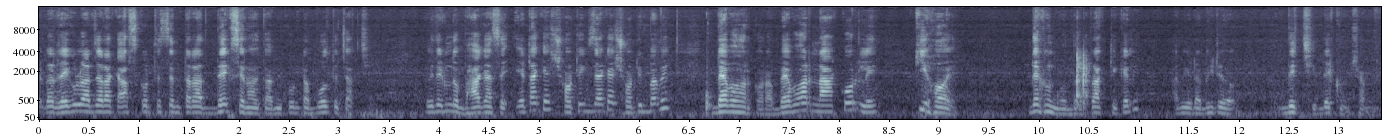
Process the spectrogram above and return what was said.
এটা রেগুলার যারা কাজ করতেছেন, তারা দেখছেন হয়তো আমি কোনটা বলতে চাচ্ছি। এতে কিন্তু ভাগ আছে। এটাকে সঠিক জায়গায় সঠিকভাবে ব্যবহার করা। ব্যবহার না করলে কি হয়? দেখুন বন্ধুরা প্র্যাকটিক্যালি আমি এটা ভিডিও দিচ্ছি। দেখুন সামনে।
